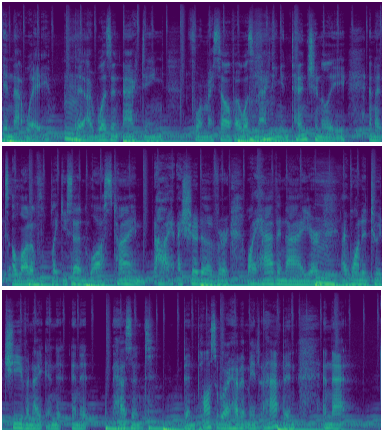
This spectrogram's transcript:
in that way hmm. that I wasn't acting for myself. I wasn't mm-hmm. acting intentionally. And it's a lot of, like you said, lost time. Oh, I, I should have, or why haven't I, or hmm. I wanted to achieve and I, and it, and it hasn't been possible. I haven't made it happen. And that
